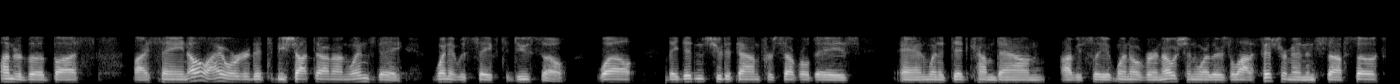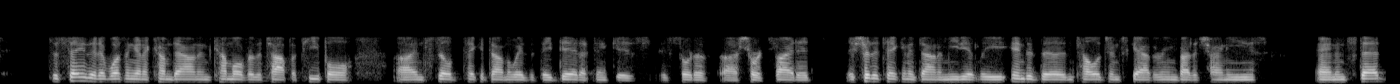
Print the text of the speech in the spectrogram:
under the bus by saying, "Oh, I ordered it to be shot down on Wednesday." When it was safe to do so. Well, they didn't shoot it down for several days. And when it did come down, obviously it went over an ocean where there's a lot of fishermen and stuff. So to say that it wasn't going to come down and come over the top of people uh, and still take it down the way that they did, I think is is sort of uh, short sighted. They should have taken it down immediately, ended the intelligence gathering by the Chinese, and instead,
